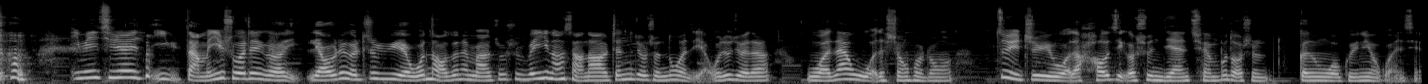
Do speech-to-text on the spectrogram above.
因为其实一咱们一说这个聊这个治愈，我脑子里面就是唯一能想到，真的就是诺姐。我就觉得我在我的生活中最治愈我的好几个瞬间，全部都是跟我闺女有关系。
